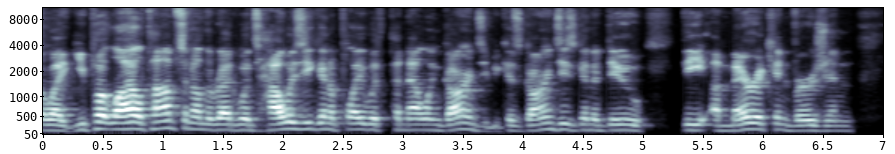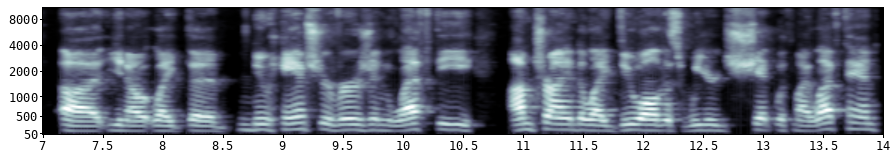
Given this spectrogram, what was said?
So, like, you put Lyle Thompson on the Redwoods, how is he going to play with Pannell and Garnsey? Because Garnsey's going to do the American version uh, you know, like the New Hampshire version, lefty. I'm trying to like do all this weird shit with my left hand.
